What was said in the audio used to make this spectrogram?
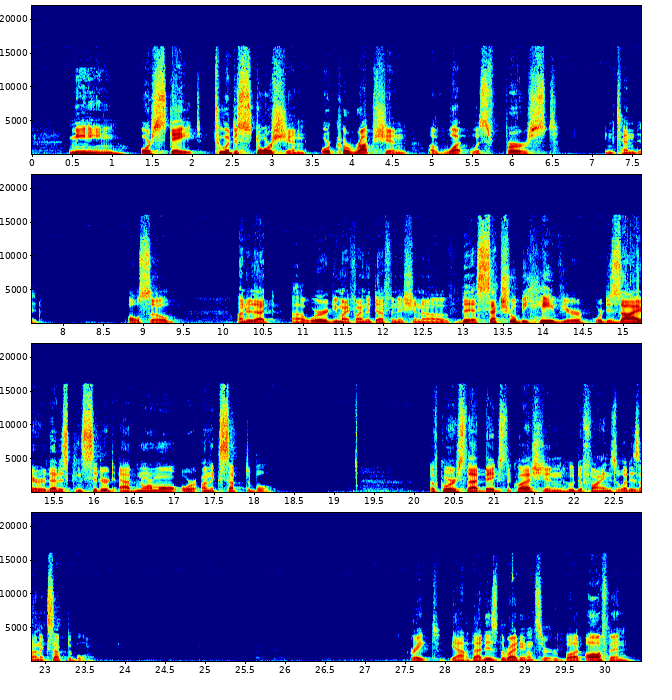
meaning, or state to a distortion or corruption of what was first intended. Also, under that uh, word, you might find the definition of this sexual behavior or desire that is considered abnormal or unacceptable. Of course, that begs the question who defines what is unacceptable? Great. Yeah, that is the right answer. But often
